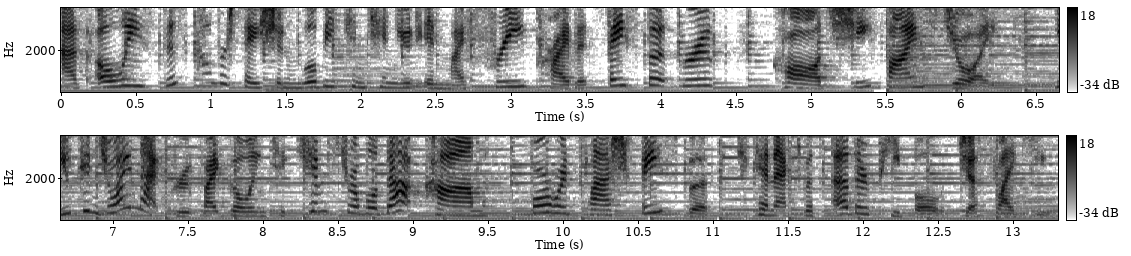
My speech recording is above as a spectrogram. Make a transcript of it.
As always, this conversation will be continued in my free private Facebook group called She Finds Joy. You can join that group by going to kimstrobel.com forward slash Facebook to connect with other people just like you.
